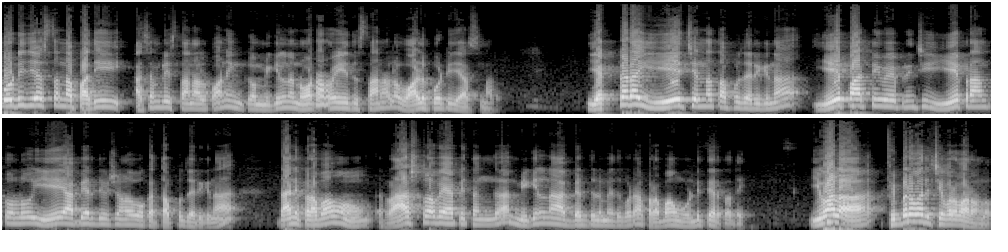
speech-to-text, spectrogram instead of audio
పోటీ చేస్తున్న పది అసెంబ్లీ స్థానాలు పోను ఇంకో మిగిలిన నూట అరవై ఐదు స్థానాల్లో వాళ్ళు పోటీ చేస్తున్నారు. ఎక్కడ ఏ చిన్న తప్పు జరిగినా ఏ పార్టీ వైపు నుంచి ఏ ప్రాంతంలో ఏ అభ్యర్థి విషయంలో ఒక తప్పు జరిగినా దాని ప్రభావం రాష్ట్ర వ్యాపితంగా మిగిలిన అభ్యర్థుల మీద కూడా ప్రభావం ఉండి తీరుతుంది. ఇవాళ ఫిబ్రవరి చివరి వారంలో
